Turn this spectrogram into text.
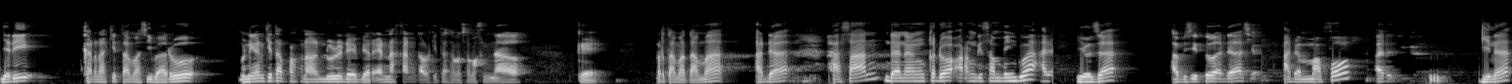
Jadi karena kita masih baru, mendingan kita perkenalan dulu deh biar enak kan kalau kita sama-sama kenal. Oke. Pertama-tama ada Hasan dan yang kedua orang di samping gua ada Yoza, habis itu ada siapa? ada Mavo, ada juga Gina,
